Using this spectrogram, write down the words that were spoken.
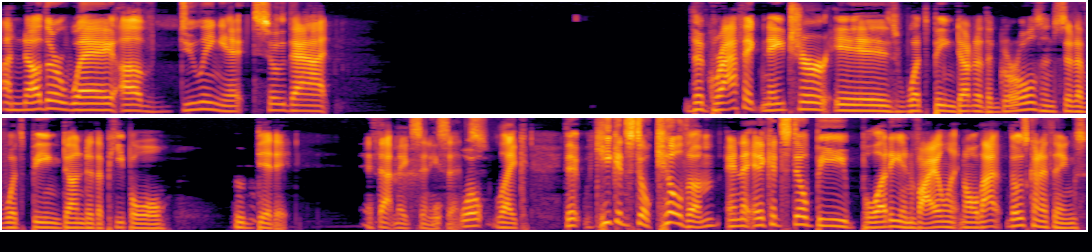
another way of doing it so that the graphic nature is what's being done to the girls instead of what's being done to the people who did it if that makes any sense. well- like that he could still kill them and it could still be bloody and violent and all that those kind of things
